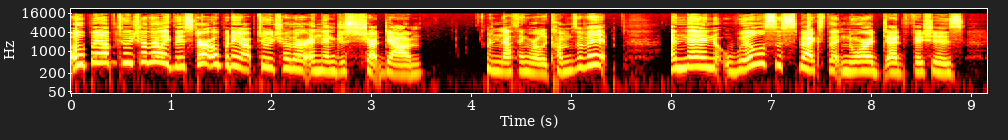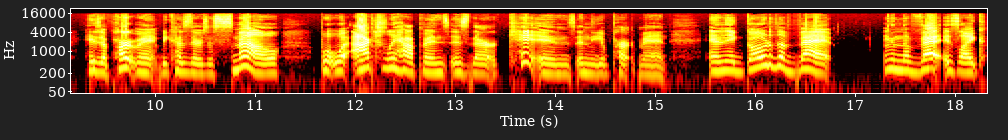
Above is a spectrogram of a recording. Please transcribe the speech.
open up to each other. Like they start opening up to each other and then just shut down, and nothing really comes of it. And then Will suspects that Nora dead fishes his apartment because there's a smell. But what actually happens is there are kittens in the apartment, and they go to the vet and the vet is like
